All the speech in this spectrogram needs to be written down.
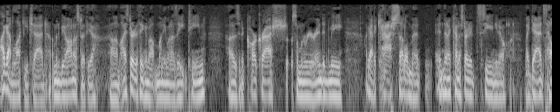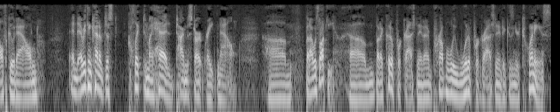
I got lucky, Chad. I'm going to be honest with you. Um, I started thinking about money when I was 18. I was in a car crash. Someone rear-ended me. I got a cash settlement, and then I kind of started seeing, you know, my dad's health go down, and everything kind of just clicked in my head. Time to start right now. Um, but I was lucky. Um, but I could have procrastinated. I probably would have procrastinated because in your 20s,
